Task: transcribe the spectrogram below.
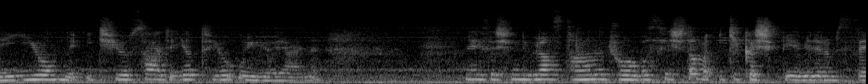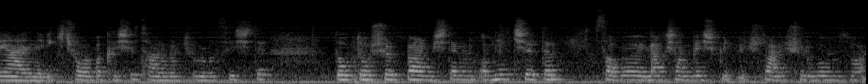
ne yiyor, ne içiyor. Sadece yatıyor, uyuyor yani. Neyse şimdi biraz tarhana çorbası içti ama iki kaşık diyebilirim size yani. iki çorba kaşığı tarhana çorbası içti. Doktor şurup vermiş demin onu içirdim. Sabah öğle akşam 5 gün 3 tane şurubumuz var.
